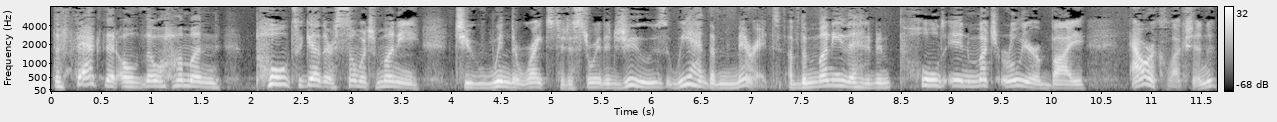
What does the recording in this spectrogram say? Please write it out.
the fact that although Haman pulled together so much money to win the rights to destroy the Jews, we had the merit of the money that had been pulled in much earlier by our collection,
